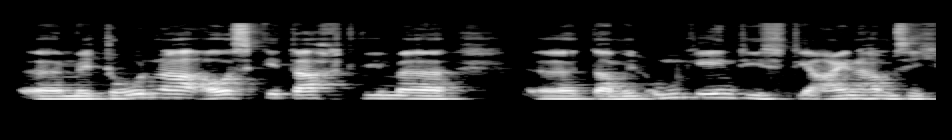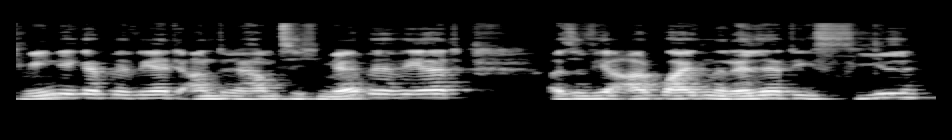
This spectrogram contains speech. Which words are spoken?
äh, Methoden ausgedacht, wie wir äh, damit umgehen. Die, die einen haben sich weniger bewährt, andere haben sich mehr bewährt. Also wir arbeiten relativ viel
